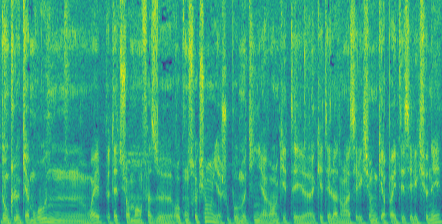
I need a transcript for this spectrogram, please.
Donc le Cameroun, ouais, peut-être sûrement en phase de reconstruction. Il y a Choupo-Moting avant qui était, euh, qui était là dans la sélection, qui n'a pas été sélectionné.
